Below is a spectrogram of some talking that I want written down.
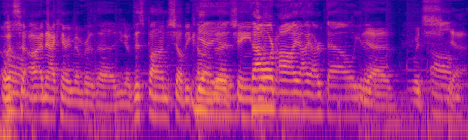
What's Um, uh, now I can't remember the you know this bond shall become yeah, the yeah. chains. Thou of- art I, I art thou. You know. yeah, which Um, yeah.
